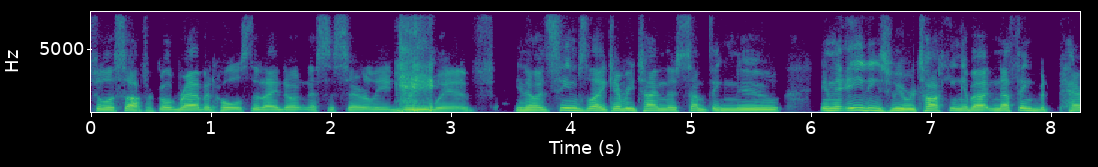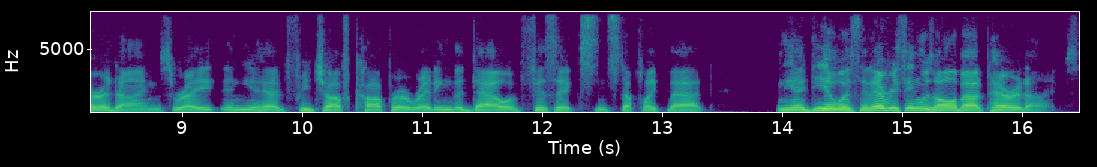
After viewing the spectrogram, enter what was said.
philosophical rabbit holes that I don't necessarily agree with. You know, it seems like every time there's something new, in the 80s, we were talking about nothing but paradigms, right? And you had Fritjof Capra writing the Tao of physics and stuff like that. And the idea was that everything was all about paradigms.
